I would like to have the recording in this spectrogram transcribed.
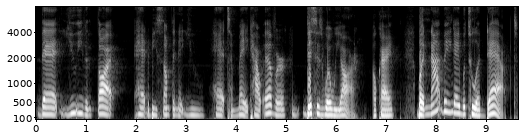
that you even thought had to be something that you had to make. However, this is where we are, okay? But not being able to adapt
